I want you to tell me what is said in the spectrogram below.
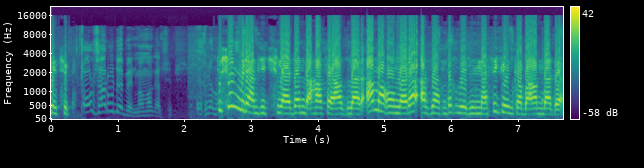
keçib. Düşünmürəm ki, kişilərdən daha fəaldılar, amma onlara azadlıq verilməsi göz qabağındadır.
